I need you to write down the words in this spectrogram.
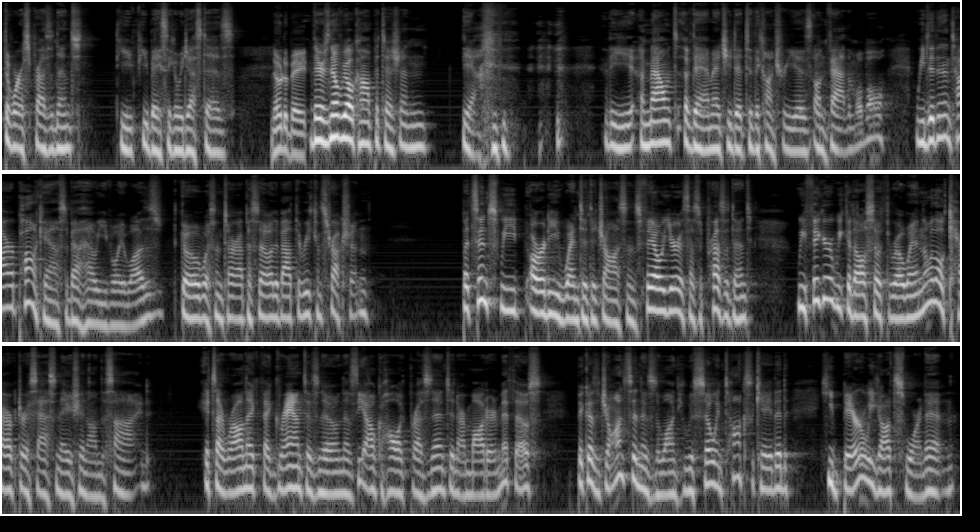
the worst president. He, he basically just is. No debate. There's no real competition. Yeah. the amount of damage he did to the country is unfathomable. We did an entire podcast about how evil he was. Go listen to our episode about the Reconstruction. But since we already went into Johnson's failures as a president, we figure we could also throw in a little character assassination on the side. It's ironic that Grant is known as the alcoholic president in our modern mythos because Johnson is the one who was so intoxicated he barely got sworn in.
